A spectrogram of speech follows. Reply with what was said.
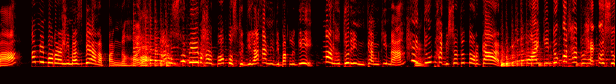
পা। আমি বৰালি মাছ বেয়া নাপাং নহয়। আৰু চবেই ভাল পোৱা বস্তুগিলাক আনি দিবাক লগি। মানুহটোৰ ইনকাম কিমান? সেইটো ভাবিছতো দৰকাৰ। মই কিন্তু কথাটোহে কৈছো।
